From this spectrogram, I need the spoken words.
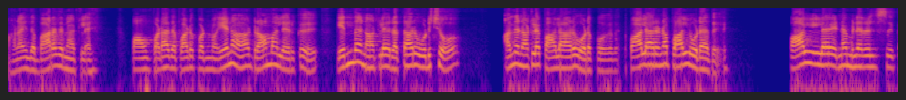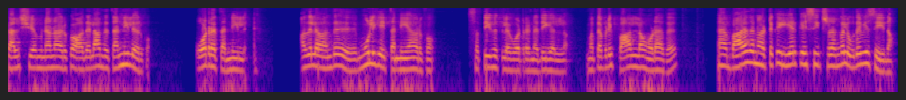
ஆனால் இந்த பாரத நாட்டில் பாவம் படாத பாடு பண்ணணும் ஏன்னா ட்ராமாவில் இருக்குது எந்த நாட்டில் ரத்தாறு ஒடிச்சோ அந்த நாட்டில் பாலாறு ஓட போகுது பாலாறுனா பால் ஓடாது. பாலில் என்ன மினரல்ஸ் கால்சியம் என்னென்ன இருக்கோ அதெல்லாம் அந்த தண்ணியில் இருக்கும். ஓடுற தண்ணியில். அதில் வந்து மூலிகை தண்ணியாக இருக்கும். சத்தியுகத்தில் ஓடுற நதிகள்லாம். மற்றபடி பால்லாம் ஓடாது. பாரத நாட்டுக்கு இயற்கை சீற்றங்கள் உதவி செய்தான்.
